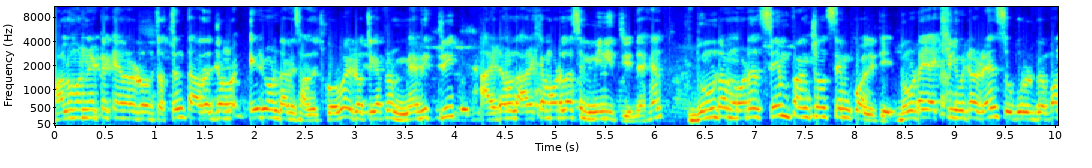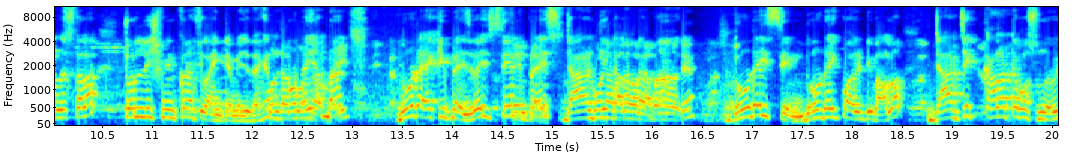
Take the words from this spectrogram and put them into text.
ভালো মানের একটা ক্যামেরা ড্রোন চাচ্ছেন তাদের জন্য এই ড্রোনটা আমি সাজেস্ট করব। এটা হচ্ছে আপনার ম্যাভিক থ্রি আর এটার মধ্যে আরেকটা মডেল আছে মিনি থ্রি দেখেন। দুটোটা model same function same quality দুটোটাই এক কিলোমিটার রেঞ্জ উপর উঠবে পঞ্চাশ তলা চল্লিশ মিনিট করে ফ্লাইং টাইম এই যে দেখেন? দুটোটা একই প্রাইস ভাই সেম প্রাইস যার যে ভালো হবে কালারটা দুটোটাই সেম দুটোটাই কোয়ালিটি ভালো। যার যে কালারটা পছন্দ হবে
